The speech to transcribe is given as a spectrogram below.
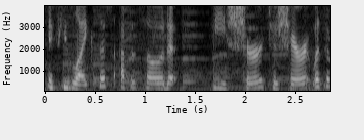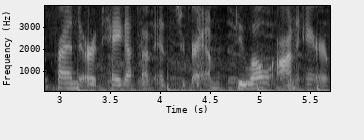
If you like this episode, be sure to share it with a friend or tag us on Instagram, Duo On Air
